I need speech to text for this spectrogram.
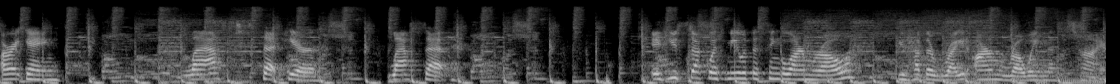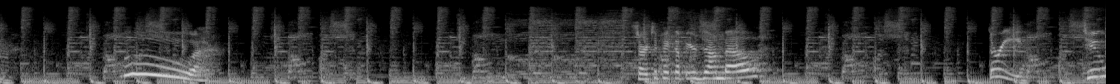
All right, gang. Last set here. Last set. If you stuck with me with a single arm row, you have the right arm rowing this time. Woo! Start to pick up your dumbbell. Three, two,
